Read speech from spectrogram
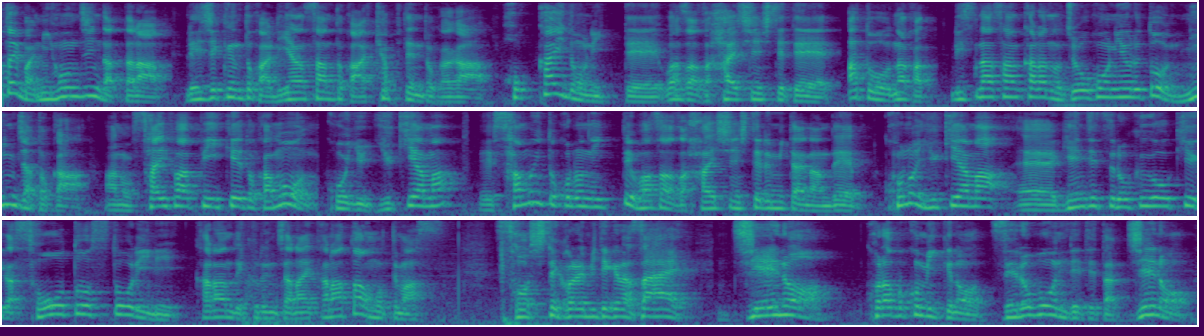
例えば日本人だったら、レジェ君とかリアンさんとかキャプテンとかが、北海道に行ってわざわざ配信してて、あと、なんか、リスナーさんからの情報によると、忍者とか、あの、サイファー PK とかも、こういう雪山、えー、寒いところに行ってわざわざ配信してるみたいなんで、この雪山、えー、現実659が相当ストーリーに絡んでくるんじゃないかなとは思ってます。そしてこれ見てください。ジェノコラボコミックのゼロボーに出てたジェノ。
